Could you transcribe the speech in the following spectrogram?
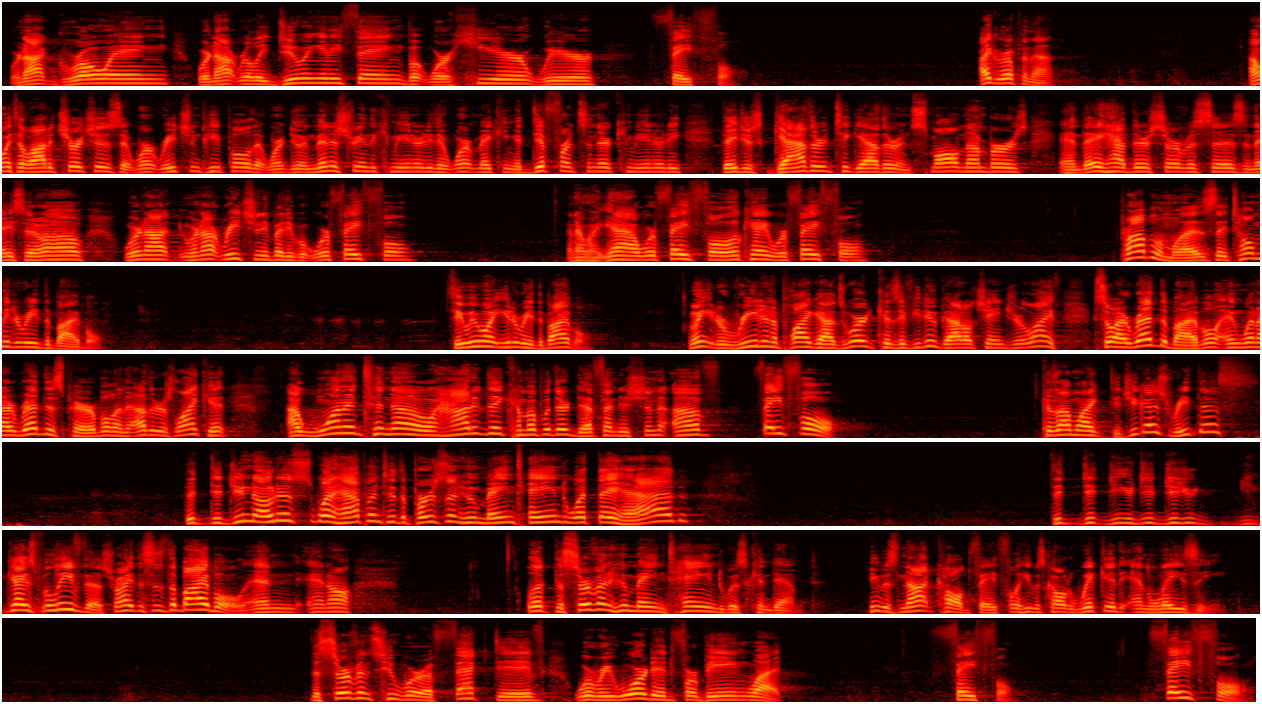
We're not growing, we're not really doing anything, but we're here, we're faithful. I grew up in that. I went to a lot of churches that weren't reaching people, that weren't doing ministry in the community, that weren't making a difference in their community. They just gathered together in small numbers and they had their services and they said, "Oh, we're not we're not reaching anybody, but we're faithful." And I went, "Yeah, we're faithful. Okay, we're faithful." Problem was, they told me to read the Bible. See, we want you to read the Bible. I want you to read and apply God's word because if you do, God will change your life. So I read the Bible, and when I read this parable and others like it, I wanted to know how did they come up with their definition of faithful? Because I'm like, did you guys read this? Did, did you notice what happened to the person who maintained what they had? Did, did, you, did, did you, you guys believe this, right? This is the Bible. And, and all. Look, the servant who maintained was condemned. He was not called faithful, he was called wicked and lazy. The servants who were effective were rewarded for being what? Faithful. Faithful.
